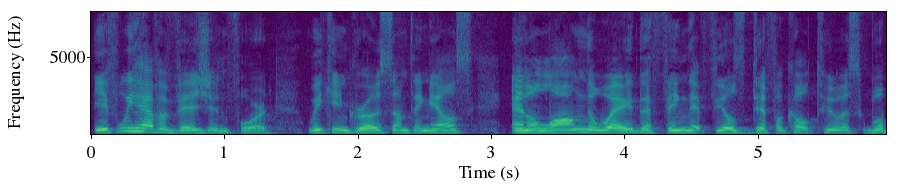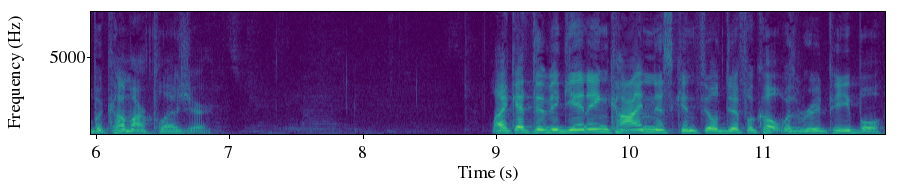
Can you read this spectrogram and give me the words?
If we have a vision for it, we can grow something else, and along the way, the thing that feels difficult to us will become our pleasure. Like at the beginning, kindness can feel difficult with rude people,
